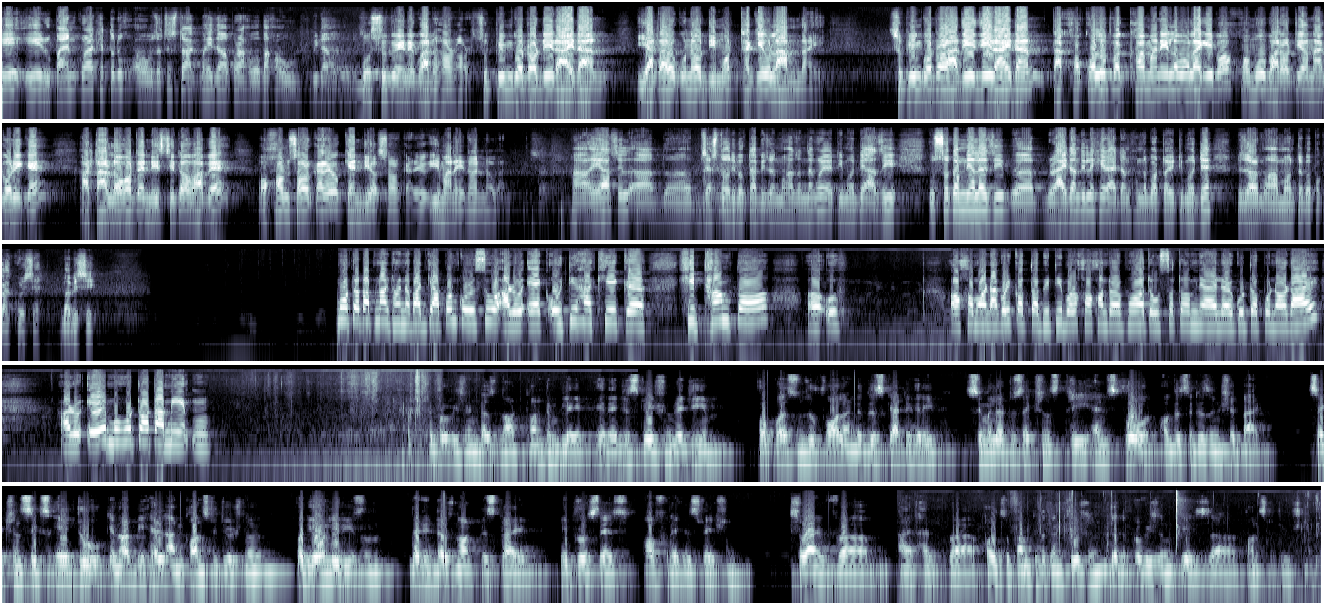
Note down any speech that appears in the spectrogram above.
এই এই ৰূপায়ণ কৰাৰ ক্ষেত্ৰতো যথেষ্ট আগবাঢ়ি যাব পৰা হ'ব বা সুবিধা হ'ব। বস্তুটো এনেকুৱা ধৰণৰ ছুপ্ৰিম কোৰ্টৰ যি ৰায়দান ইয়াত আৰু কোনেও ডিমত থাকিও লাভ নাই। ছুপ্ৰিম কোৰ্টৰ আজিৰ যি ৰায়দান তাক সকলো পক্ষই মানি ল'ব লাগিব। সমূহ ভাৰতীয় নাগৰিকে আৰু তাৰ লগতে নিশ্চিতভাৱে অসম চৰকাৰেও কেন্দ্ৰীয় চৰকাৰেও ইমানেই ধন্যবাদ। এয়া আছিল জ্যেষ্ঠ অধিবক্তা বিজন মহাজন ডাঙৰে ইতিমধ্যে আজি উচ্চতম ন্যায়ালয়ে যি ৰায়দান দিলে সেই ৰায়দান সন্দৰ্ভত ইতিমধ্যে নিজৰ মন্তব্য প্ৰকাশ কৰিছে। বাবিচি মুহূৰ্তত আপোনাক ধন্যবাদ জ্ঞাপন কৰিছোঁ আৰু এক ঐতিহাসিক সিদ্ধান্ত অসমৰ নাগৰিকত্ব ভিত্তিবৰ্ষ সন্দৰ্ভত উচ্চতম ন্যায়ালয়ৰ গুৰুত্বপূৰ্ণ ৰায়। আৰু এই মুহূৰ্তত আমি The provision does not contemplate a registration regime for persons who fall under this category, similar to Sections 3 and 4 of the Citizenship Act. Section 6A2 cannot be held unconstitutional for the only reason that it does not prescribe a process of registration. So I've, uh, I have uh, also come to the conclusion that the provision is uh, constitutional.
